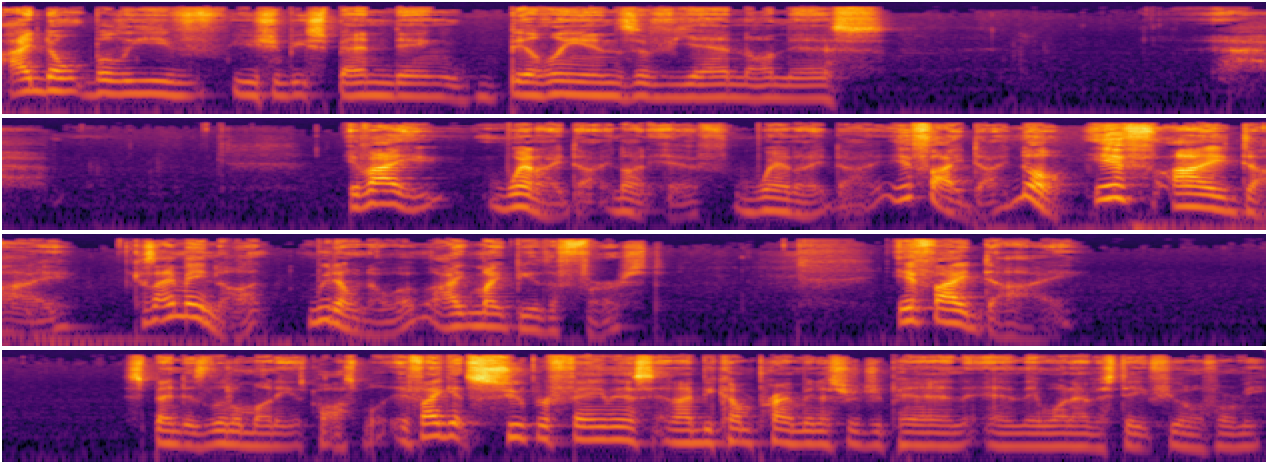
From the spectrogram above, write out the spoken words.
I don't believe you should be spending billions of yen on this. If I, when I die, not if, when I die, if I die, no, if I die, because I may not, we don't know, I might be the first. If I die, spend as little money as possible. If I get super famous and I become prime minister of Japan and they want to have a state funeral for me,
